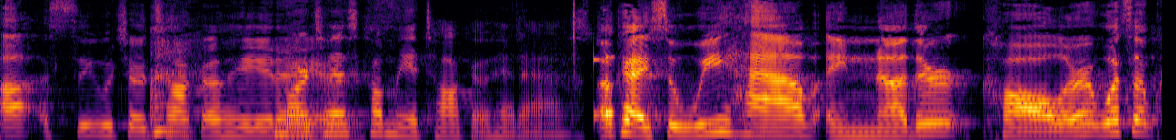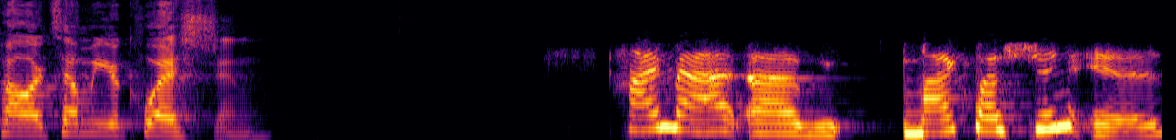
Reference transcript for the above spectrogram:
Uh, see what your taco head Martez ass. called me a taco head ass. Okay, so we have another caller. What's up, caller? Tell me your question. Hi, Matt. Um, my question is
